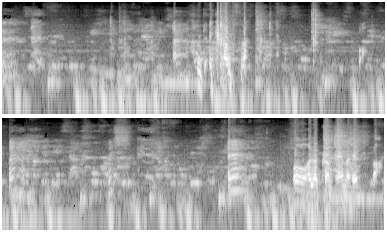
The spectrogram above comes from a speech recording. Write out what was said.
I'm getting cramps. oh, I got cramp there in my hip. Fuck.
